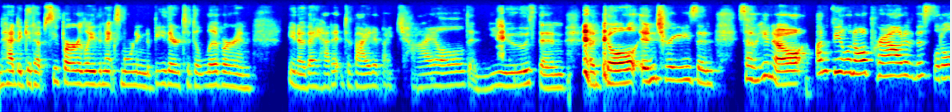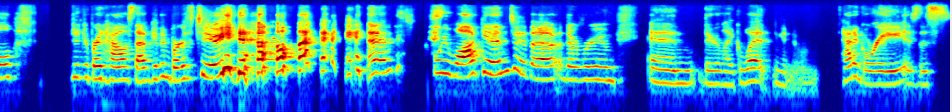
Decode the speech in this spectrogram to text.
and had to get up super early the next morning to be there to deliver. And you know they had it divided by child and youth and adult entries. And so you know i'm feeling all proud of this little gingerbread house that i've given birth to you know? And we walk into the the room and they're like what you know category is this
